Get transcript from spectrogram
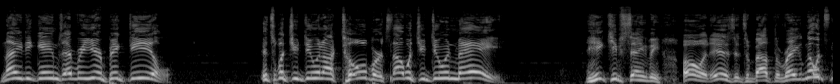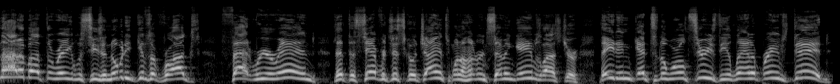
90 games every year. Big deal. It's what you do in October. It's not what you do in May. And he keeps saying to me, "Oh, it is. It's about the regular." No, it's not about the regular season. Nobody gives a frog's fat rear end that the San Francisco Giants won 107 games last year. They didn't get to the World Series. The Atlanta Braves did.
